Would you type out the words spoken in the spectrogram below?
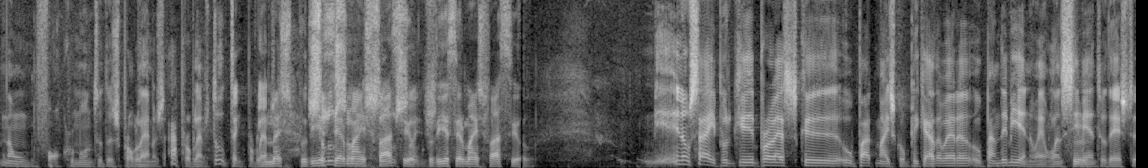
não foco muito dos problemas. Há problemas, tudo tem problemas. Mas podia soluções, ser mais fácil? Soluções. Podia ser mais fácil? Eu não sei, porque parece que o parte mais complicado era a pandemia, não é? O lançamento hum. deste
